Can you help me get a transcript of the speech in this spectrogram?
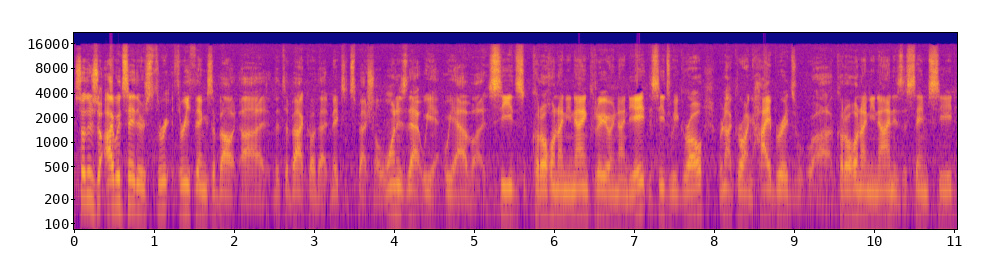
So there's, I would say there's three, three things about uh, the tobacco that makes it special. One is that we, we have uh, seeds, Corojo 99, Criollo 98, the seeds we grow. We're not growing hybrids. Uh, Corojo 99 is the same seed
